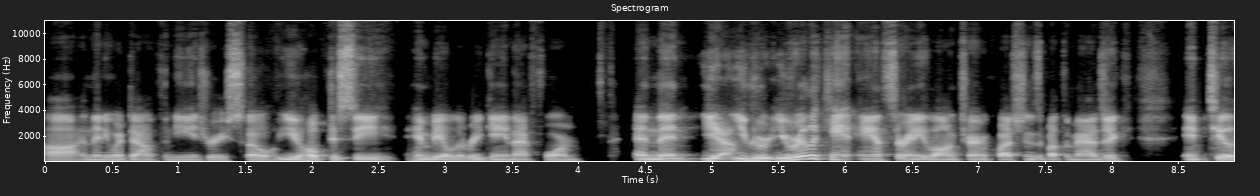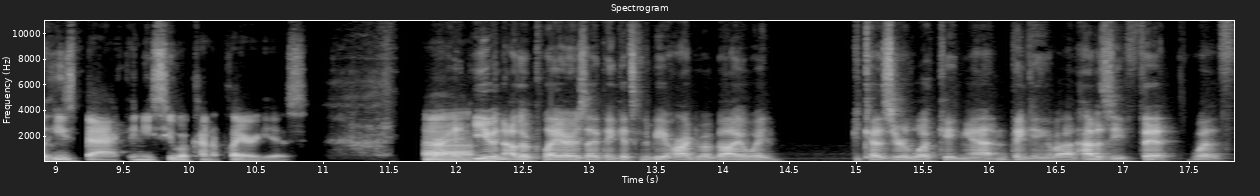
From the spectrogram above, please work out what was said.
uh, and then he went down with a knee injury. So you hope to see him be able to regain that form. And then you, Yeah. you, you really can't answer any long term questions about the Magic until he's back and you see what kind of player he is. Right. Uh, Even other players, I think it's going to be hard to evaluate because you're looking at and thinking about how does he fit with,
